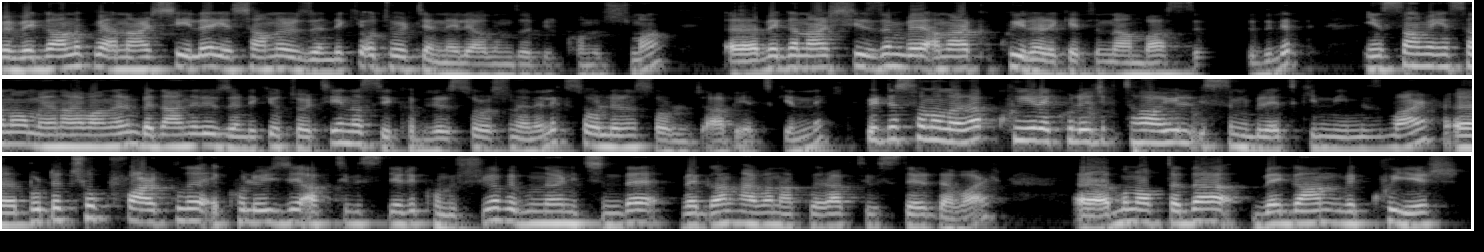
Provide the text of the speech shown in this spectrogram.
ve veganlık ve anarşi ile yaşamlar üzerindeki otoritenin ele alındığı bir konuşma. E, veganarşizm ve anarko-queer hareketinden bahsedilip insan ve insan olmayan hayvanların bedenleri üzerindeki otoriteyi nasıl yıkabiliriz sorusuna yönelik soruların sorulacağı bir etkinlik. Bir de son olarak Queer Ekolojik Tahayyül isimli bir etkinliğimiz var. Ee, burada çok farklı ekoloji aktivistleri konuşuyor ve bunların içinde vegan hayvan hakları aktivistleri de var. Ee, bu noktada vegan ve queer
